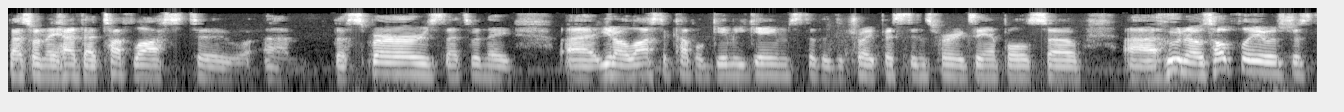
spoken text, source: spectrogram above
That's when they had that tough loss to. Um, the Spurs. That's when they, uh, you know, lost a couple gimme games to the Detroit Pistons, for example. So uh, who knows? Hopefully, it was just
